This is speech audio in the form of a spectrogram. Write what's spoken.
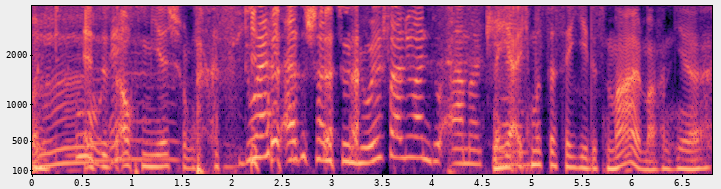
Und Oh, es ist echt? auch mir schon passiert. Du hast also schon zu null verloren, du armer Kerl. naja, ich muss das ja jedes Mal machen hier.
